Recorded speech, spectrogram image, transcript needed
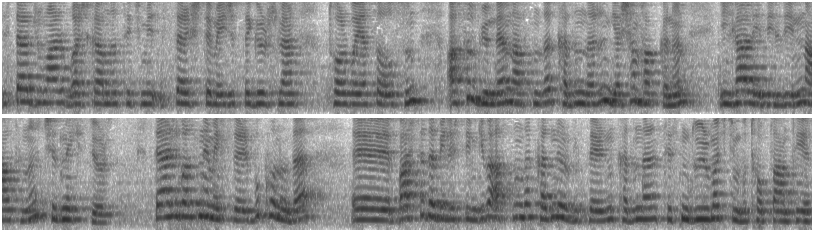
ister Cumhurbaşkanlığı seçimi, ister işte mecliste görüşülen torba yasa olsun, asıl gündemin aslında kadınların yaşam hakkının ihlal edildiğinin altını çizmek istiyoruz. Değerli basın emekçileri bu konuda ee, başta da belirttiğim gibi aslında kadın örgütlerinin kadınların sesini duyurmak için bu toplantıyı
